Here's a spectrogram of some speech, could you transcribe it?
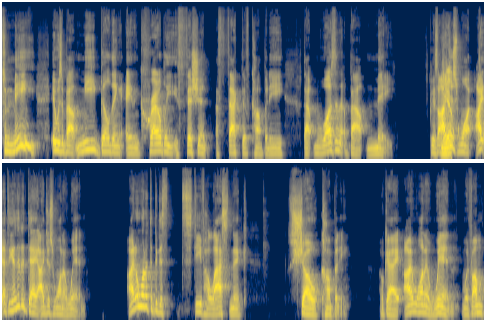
to me, it was about me building an incredibly efficient, effective company that wasn't about me. Because I yep. just want, I at the end of the day, I just want to win. I don't want it to be this Steve Halasnik show company. Okay. I want to win. If I'm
